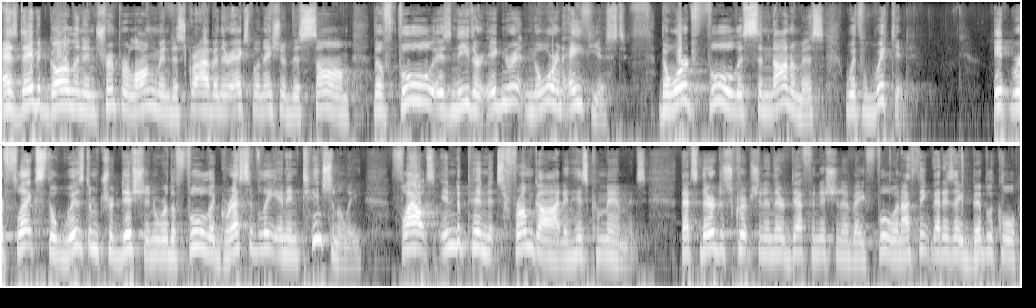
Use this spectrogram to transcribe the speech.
As David Garland and Tremper Longman describe in their explanation of this psalm, the fool is neither ignorant nor an atheist. The word fool is synonymous with wicked. It reflects the wisdom tradition where the fool aggressively and intentionally flouts independence from God and His commandments. That's their description and their definition of a fool, and I think that is a biblical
